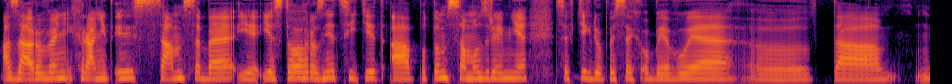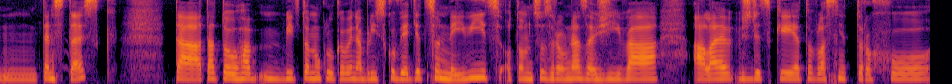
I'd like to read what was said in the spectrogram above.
a zároveň chránit i sám sebe je, je z toho hrozně cítit a potom samozřejmě se v těch dopisech objevuje uh, ta, um, ten stesk, ta, ta touha být tomu klukovi na blízku, vědět co nejvíc o tom, co zrovna zažívá, ale vždycky je to vlastně trochu uh,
